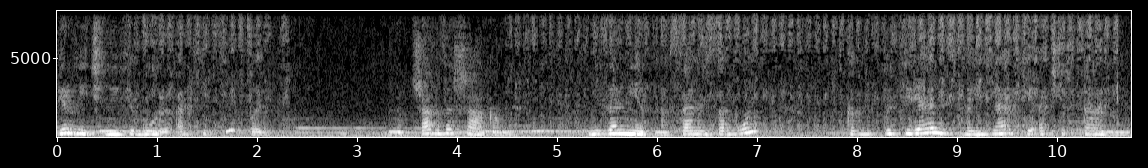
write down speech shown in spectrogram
Первичные фигуры, архетипы, ну, шаг за шагом, незаметно, сами собой, как бы потеряли свои яркие очертания.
